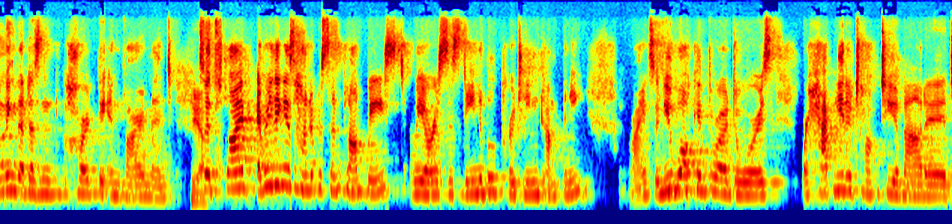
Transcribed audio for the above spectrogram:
Something that doesn't hurt the environment. Yeah. So at Strive, everything is 100% plant based. We are a sustainable protein company, right? So if you walk in through our doors, we're happy to talk to you about it.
